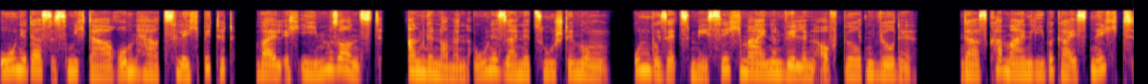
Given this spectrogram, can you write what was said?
ohne dass es mich darum herzlich bittet, weil ich ihm sonst, angenommen ohne seine Zustimmung, ungesetzmäßig meinen Willen aufbürden würde. Das kann mein Liebegeist nicht,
